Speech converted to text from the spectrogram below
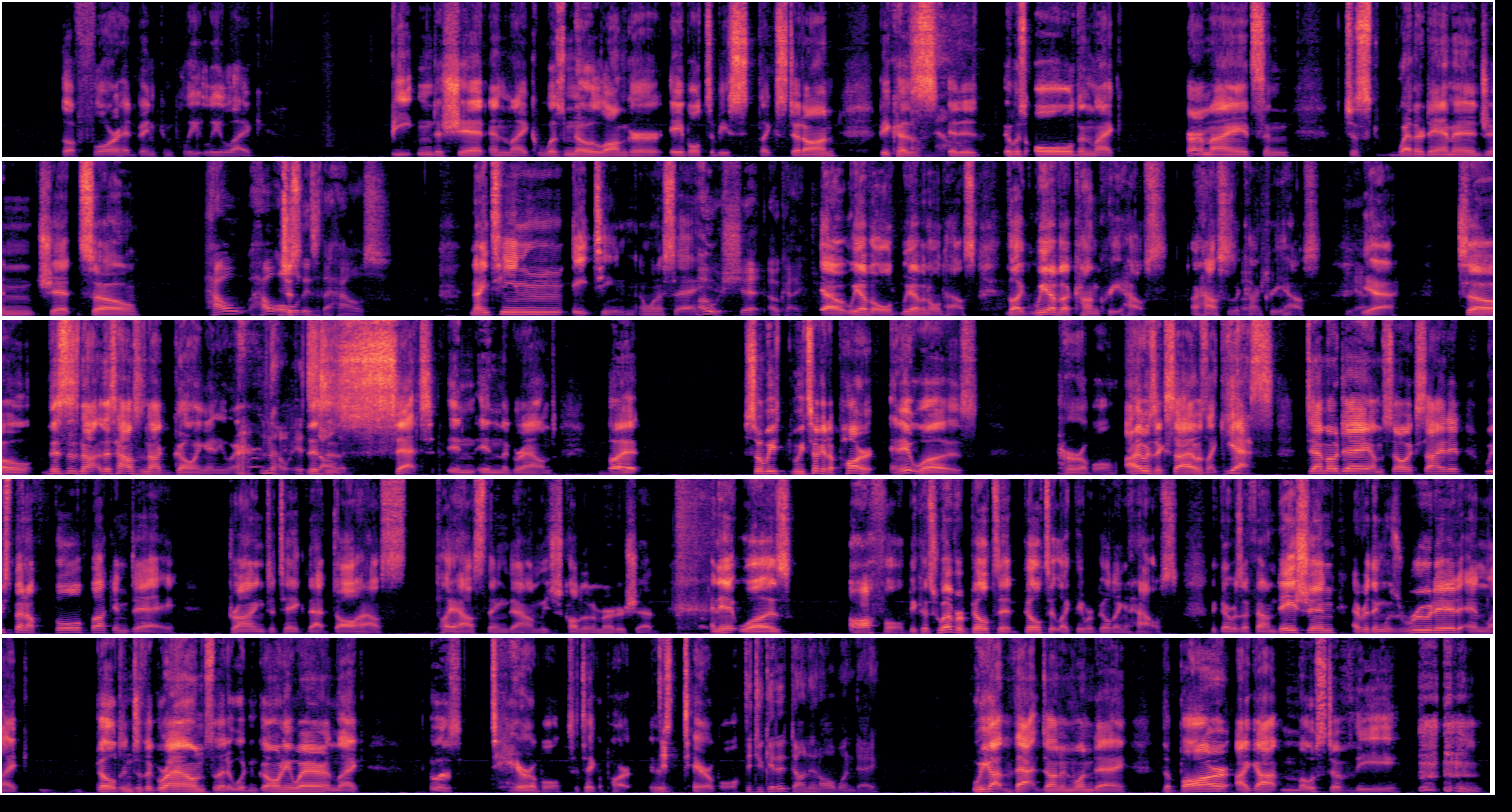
the floor had been completely like beaten to shit and like was no longer able to be like stood on because Oh, no. it is it was old and like termites and just weather damage and shit so How how old Just- is the house? 1918 i want to say Oh shit. Okay. yeah we have an old we have an old house like we have a concrete house our house is a Oh, concrete shit. house Yeah. yeah. so this is not this house is not going anywhere No, it's this solid. is set in in the ground but so we we took it apart and it was terrible i was excited i was like yes demo day i'm so excited we spent a full fucking day trying to take that dollhouse playhouse thing down. We just called it a murder shed. And it was awful because whoever built it built it like they were building a house. Like there was a foundation everything was rooted and like built into the ground so that it wouldn't go anywhere. And like it was terrible to take apart. It was Did- terrible. Did you get it done in all one day? we got that done in one day. The bar i got most of the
